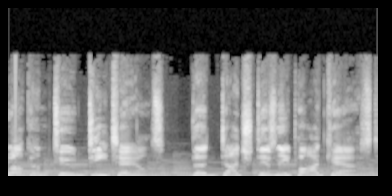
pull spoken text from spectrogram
Welcome to Details, the Dutch Disney podcast.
